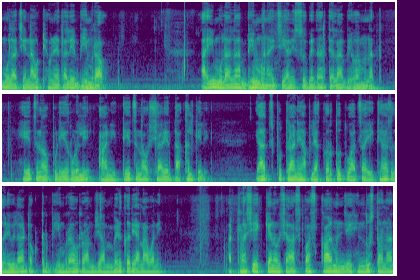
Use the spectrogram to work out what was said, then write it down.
मुलाचे नाव ठेवण्यात आले भीमराव. आई मुलाला भीम म्हणायची आणि सुभेदार त्याला भिवा म्हणत हेच नाव पुढे रुळले आणि तेच नाव शाळेत दाखल केले. याच पुत्राने आपल्या कर्तृत्वाचा इतिहास घडविला डॉक्टर भीमराव रामजी आंबेडकर या नावाने. अठराशे एक्क्याण्णवच्या आसपास काळ म्हणजे हिंदुस्थानात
